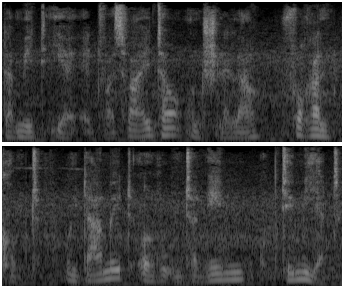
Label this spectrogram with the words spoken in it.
damit ihr etwas weiter und schneller vorankommt und damit eure Unternehmen optimiert.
